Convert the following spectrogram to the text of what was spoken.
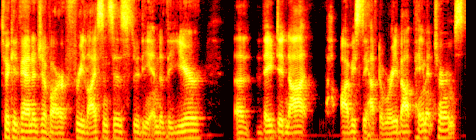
took advantage of our free licenses through the end of the year, uh, they did not obviously have to worry about payment terms.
